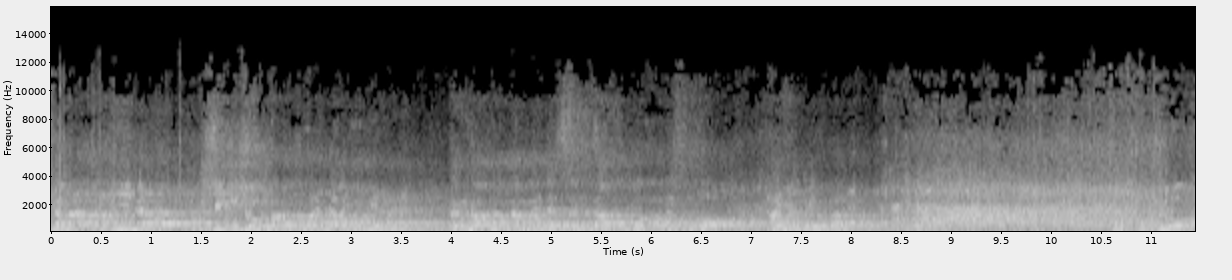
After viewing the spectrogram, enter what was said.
那么你呢，心胸放宽大一点，等到他慢慢的肾脏不好的时候，他也没有办法。如果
